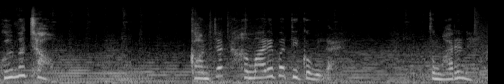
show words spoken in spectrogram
गुल मत जाओ। कॉन्ट्रैक्ट हमारे पति को मिला है। तुम्हारे नहीं।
